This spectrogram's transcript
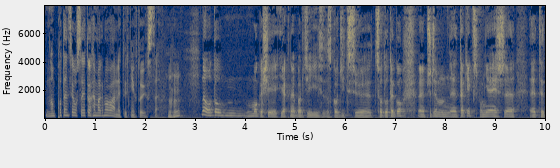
no, potencjał zostaje trochę marnowany tych niektórych scen. Mhm. No to mogę się jak najbardziej zgodzić y, co do tego. Y, przy czym, tak jak wspomniałeś, że ty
